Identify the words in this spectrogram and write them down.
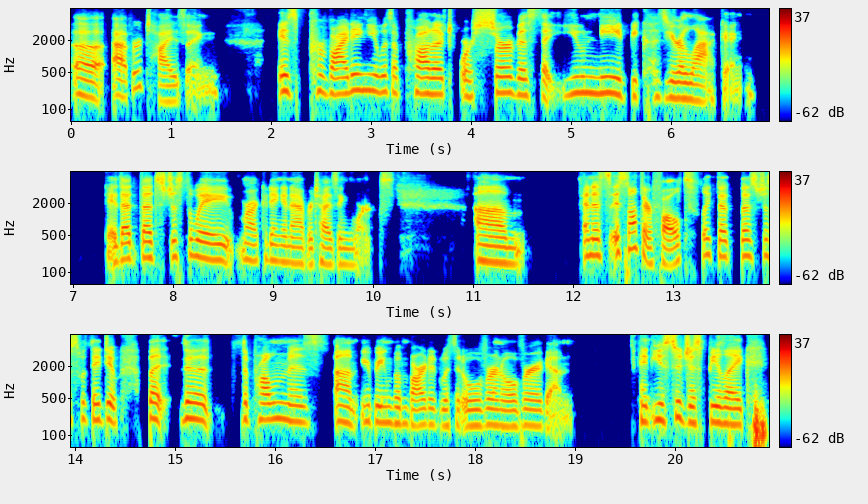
uh, advertising is providing you with a product or service that you need because you're lacking Okay, that that's just the way marketing and advertising works. Um, and it's it's not their fault. Like that that's just what they do. But the the problem is um, you're being bombarded with it over and over again. It used to just be like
